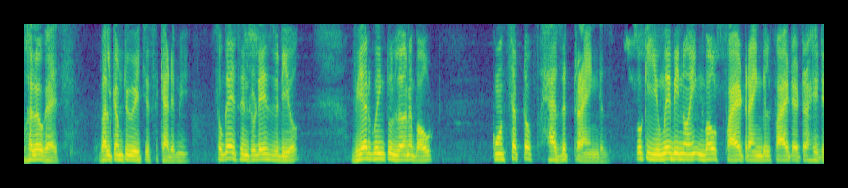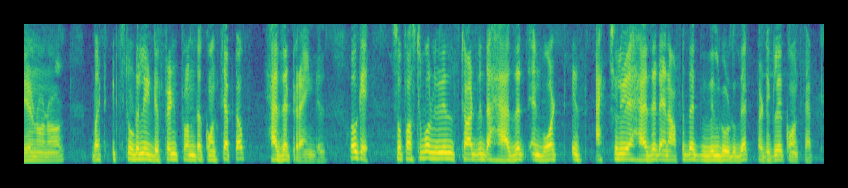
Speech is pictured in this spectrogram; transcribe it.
hello guys, welcome to HS Academy. So guys, in today's video, we are going to learn about concept of hazard triangle. Okay, you may be knowing about fire triangle, fire tetrahedron and all, but it's totally different from the concept of hazard triangle. Okay, so first of all, we will start with the hazard and what is actually a hazard and after that we will go to that particular concept.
